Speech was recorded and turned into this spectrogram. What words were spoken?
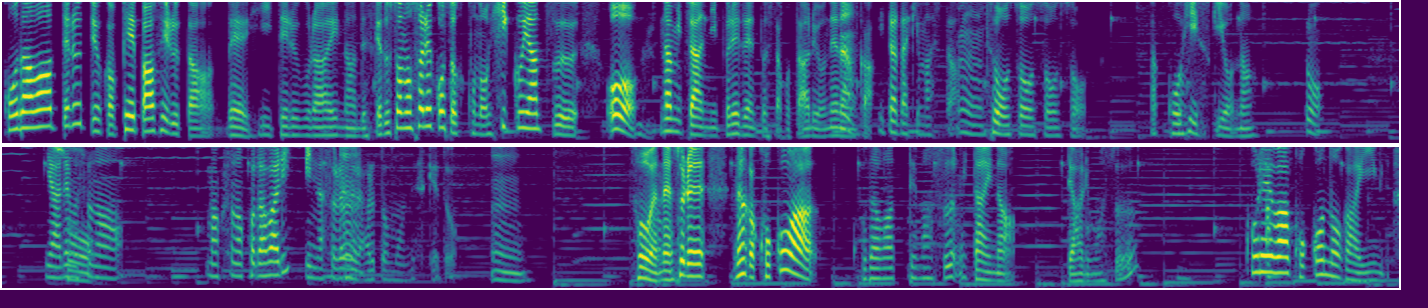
こだわってるっていうか、ペーパーフィルターで引いてるぐらいなんですけど、そのそれこそこの引くやつをうんナミちゃんにプレゼントしたことあるよね、なんかう。いただきました。うん、そうそうそうそう。あコーヒー好きよな。そう。いや、でもその、まあ、そのこだわり、みんなそれぞれあると思うんですけど。うん。そうやね。それ、なんかここはこだわってます？みたいなってあります？これはここのがいいみたいな。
